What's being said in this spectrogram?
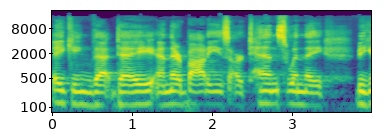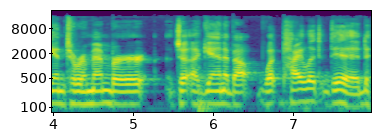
aching that day, and their bodies are tense when they begin to remember again about what Pilate did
